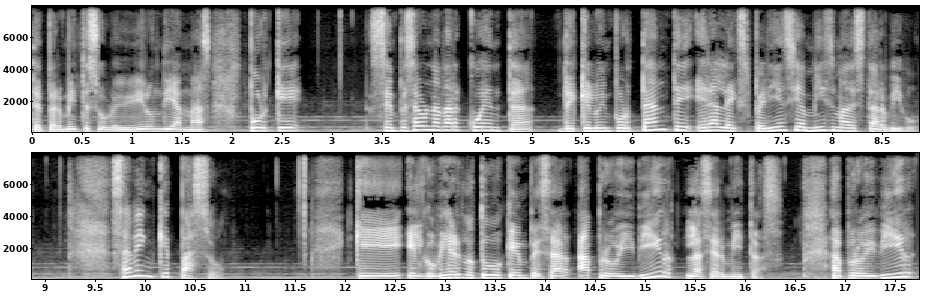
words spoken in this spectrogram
te permite sobrevivir un día más, porque se empezaron a dar cuenta de que lo importante era la experiencia misma de estar vivo. ¿Saben qué pasó? El gobierno tuvo que empezar a prohibir las ermitas, a prohibir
